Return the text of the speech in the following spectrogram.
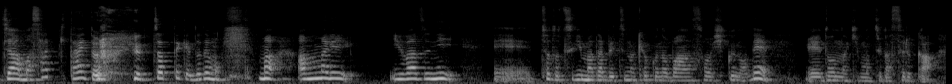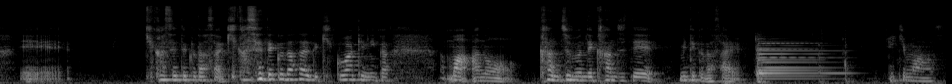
じゃあまあさっきタイトル言っちゃったけどでもまああんまり言わずに、えー、ちょっと次また別の曲の伴奏を弾くので、えー、どんな気持ちがするか、えー、聞かせてください聞かせてくださいって聞くわけにいかまああの自分で感じてみてください。いきます。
